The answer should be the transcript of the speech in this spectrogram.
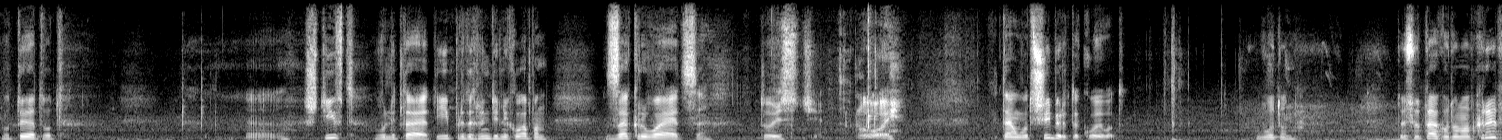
вот этот вот э, штифт вылетает и предохранительный клапан закрывается. То есть ой там вот шибер такой вот. Вот он. То есть вот так вот он открыт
